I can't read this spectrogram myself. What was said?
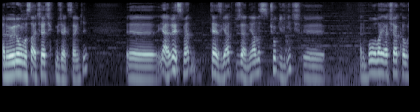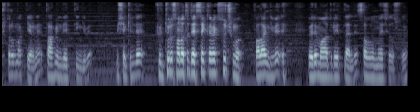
Hani öyle olmasa açığa çıkmayacak sanki. Ee, yani resmen tezgah düzen. Yalnız çok ilginç. Ee, hani bu olay açığa kavuşturulmak yerine tahmin de ettiğin gibi bir şekilde kültürü sanatı desteklemek suç mu falan gibi böyle mağduriyetlerle savunulmaya çalışılıyor.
